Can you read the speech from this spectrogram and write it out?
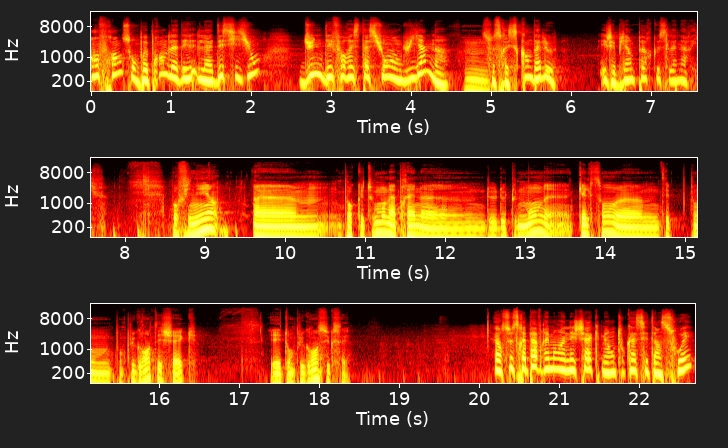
en France, on peut prendre la, dé- la décision d'une déforestation en Guyane. Hmm. Ce serait scandaleux. Et j'ai bien peur que cela n'arrive. Pour finir, euh, pour que tout le monde apprenne euh, de, tout le monde, quels sont euh, ton, plus grand échec et ton plus grand succès? Alors ce ne serait pas vraiment un échec, mais en tout cas c'est un souhait.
